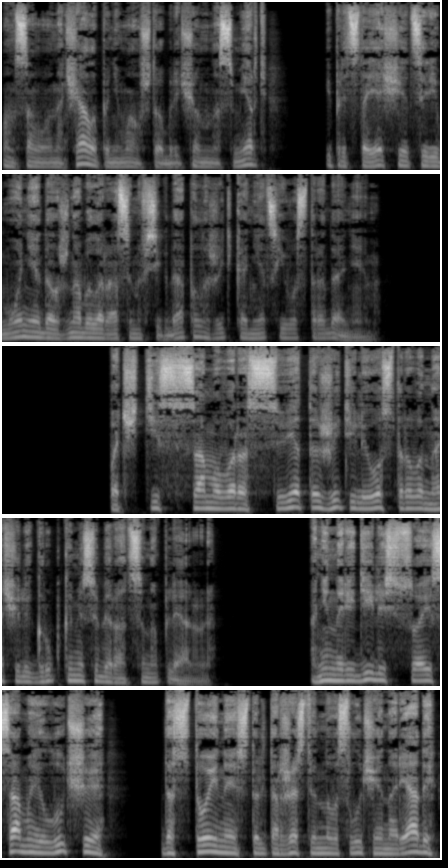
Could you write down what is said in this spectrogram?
Он с самого начала понимал, что обречен на смерть, и предстоящая церемония должна была раз и навсегда положить конец его страданиям. Почти с самого рассвета жители острова начали группками собираться на пляже. Они нарядились в свои самые лучшие, достойные столь торжественного случая наряды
